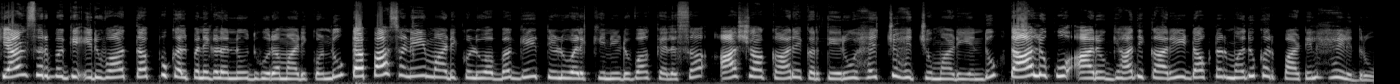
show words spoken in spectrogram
ಕ್ಯಾನ್ಸರ್ ಬಗ್ಗೆ ಇರುವ ತಪ್ಪು ಕಲ್ಪನೆಗಳನ್ನು ದೂರ ಮಾಡಿಕೊಂಡು ತಪಾಸಣೆ ಮಾಡಿಕೊಳ್ಳುವ ಬಗ್ಗೆ ತಿಳುವಳಿಕೆ ನೀಡುವ ಕೆಲಸ ಆಶಾ ಕಾರ್ಯಕರ್ತೆಯರು ಹೆಚ್ಚು ಹೆಚ್ಚು ಮಾಡಿ ಎಂದು ತಾಲೂಕು ಆರೋಗ್ಯಾಧಿಕಾರಿ ಡಾಕ್ಟರ್ ಮಧುಕರ್ ಪಾಟೀಲ್ ಹೇಳಿದರು.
